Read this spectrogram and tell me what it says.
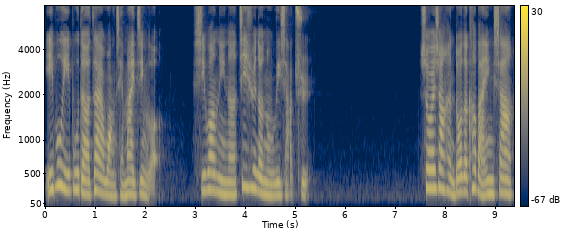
一步一步的在往前迈进了。希望你呢，继续的努力下去。社会上很多的刻板印象，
